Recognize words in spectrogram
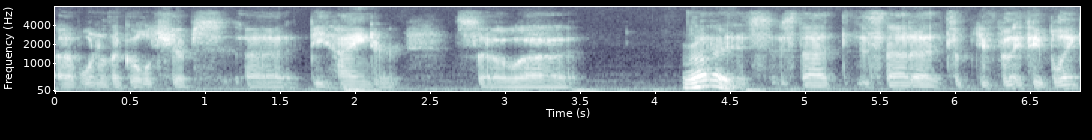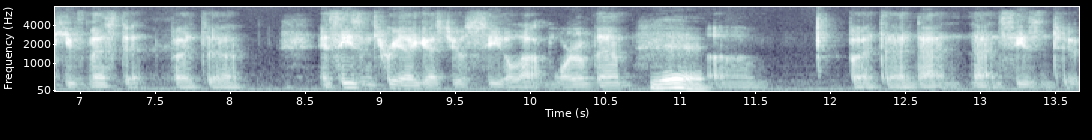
of one of the gold ships uh, behind her. So uh, Right. It's it's not it's not a, it's a if you blink you've missed it. But uh, in season three, I guess you'll see a lot more of them. Yeah. Um, but uh, not not in season two.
